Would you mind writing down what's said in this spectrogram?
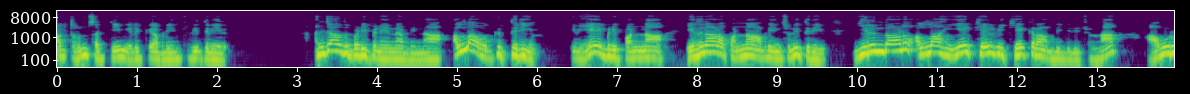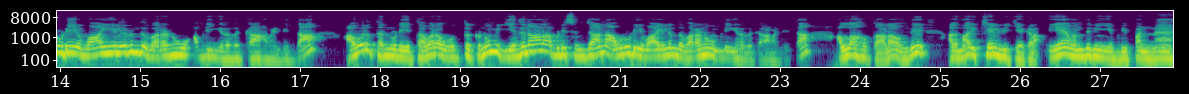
ஆற்றலும் சக்தியும் இருக்கு அப்படின்னு சொல்லி தெரியுது. அஞ்சாவது படிப்பினை என்ன அப்படின்னா அல்லாவுக்கு தெரியும். இவன் ஏன் இப்படி பண்ணா எதனால பண்ணா அப்படின்னு சொல்லி தெரியும். இருந்தாலும் அல்லாஹ் ஏன் கேள்வி கேட்கிறான் அப்படின்னு சொல்லி சொன்னா அவருடைய வாயிலிருந்து வரணும் அப்படிங்கிறதுக்காக வேண்டிதான் அவர் தன்னுடைய தவறை ஒத்துக்கணும் எதனால அப்படி செஞ்சான்னு அவருடைய வாயிலிருந்து வரணும் அப்படிங்கிறதுக்காக வேண்டிதான் அல்லாஹு தாலா வந்து அது மாதிரி கேள்வி கேட்குறான். ஏன் வந்து நீ இப்படி பண்ண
